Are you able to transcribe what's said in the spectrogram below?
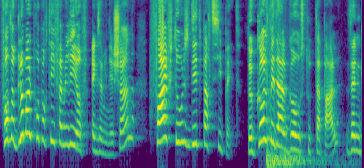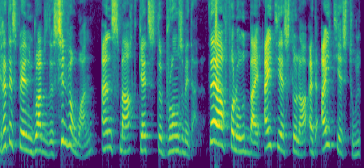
For the global property family of examination, five tools did participate. The gold medal goes to TAPAAL, then GreatSPN grabs the silver one and SMART gets the bronze medal. They are followed by ITS Lola and ITS Tool,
